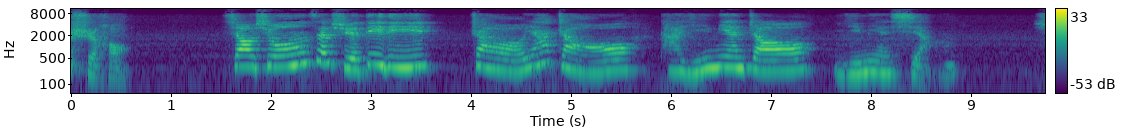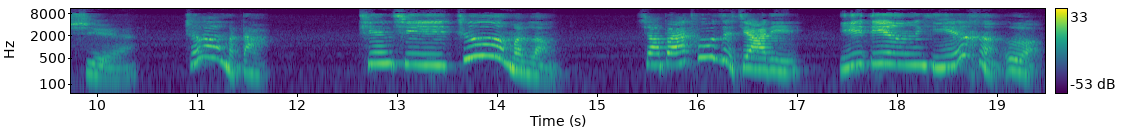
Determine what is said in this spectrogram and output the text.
时候，小熊在雪地里找呀找，它一面找一面想：雪这么大，天气这么冷，小白兔在家里一定也很饿。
